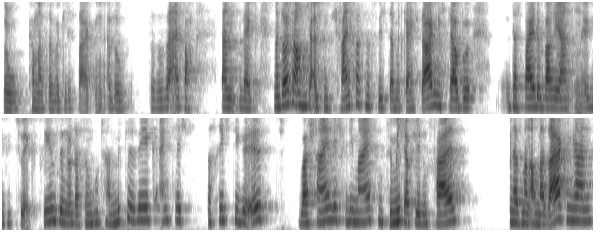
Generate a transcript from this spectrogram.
So kann man es ja wirklich sagen. Also das ist einfach dann weg. Man sollte auch nicht alles in sich reinfressen, das will ich damit gar nicht sagen. Ich glaube, dass beide Varianten irgendwie zu extrem sind und dass so ein guter Mittelweg eigentlich das Richtige ist. Wahrscheinlich für die meisten, für mich auf jeden Fall. Dass man auch mal sagen kann,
